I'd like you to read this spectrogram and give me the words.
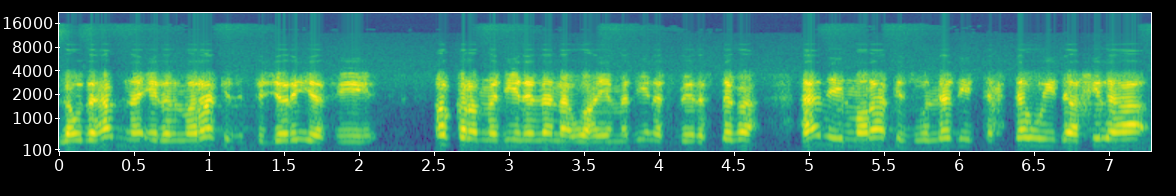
لو ذهبنا إلى المراكز التجارية في أقرب مدينة لنا وهي مدينة بير السبع، هذه المراكز والذي تحتوي داخلها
